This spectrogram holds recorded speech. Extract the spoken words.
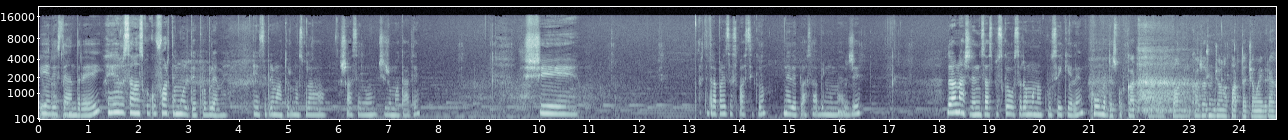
El este Andrei. El s-a născut cu foarte multe probleme. Este prematur, născut la șase luni și jumătate. Și are tetrapareză spastică, nedeplasabil, nu merge. De la naștere ni s-a spus că o să rămână cu sechele. Cum vă descurcați cu banii ca să ajungem la partea cea mai grea?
